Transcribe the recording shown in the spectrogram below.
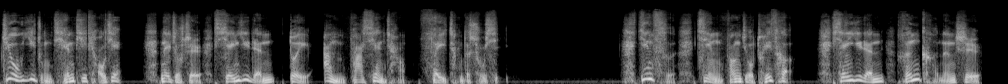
只有一种前提条件，那就是嫌疑人对案发现场非常的熟悉。因此，警方就推测。嫌疑人很可能是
